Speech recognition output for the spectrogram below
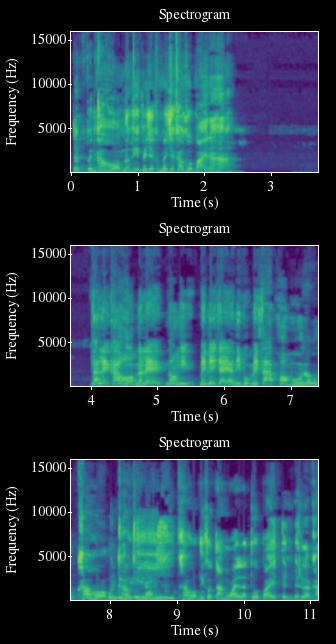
แต่เป็นข้าวหอมนะพี่ไม่ใช่ไม่ใช่ข้าวทั่วไปนะฮะนั่นแหละข้าวหอมนั่นแหละ น้องอีไม่แน่ใจ อันนี้ผมไม่ทราบข้อมูลข้าวข้าวหอมเป็นข้าวที่มันมีข้าวหอมที่เขาตั้งไว้แล้วทั่วไปเป็นเป็นราคา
